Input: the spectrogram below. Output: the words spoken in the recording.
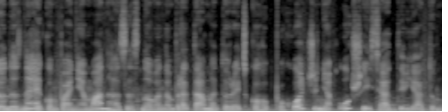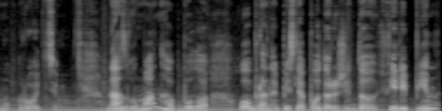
Хто не знає, компанія Манга заснована братами турецького походження у 69-му році. Назву Манга було обрано після подорожі до Філіппін,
